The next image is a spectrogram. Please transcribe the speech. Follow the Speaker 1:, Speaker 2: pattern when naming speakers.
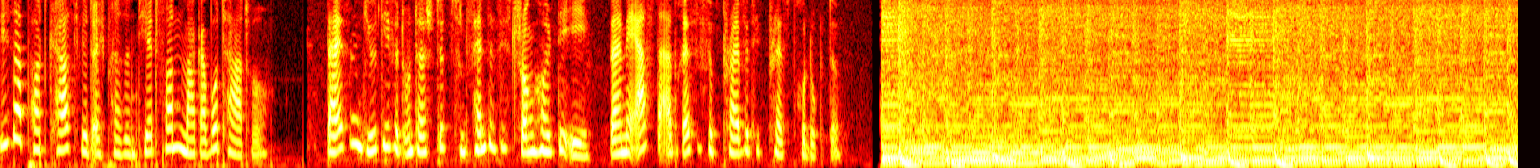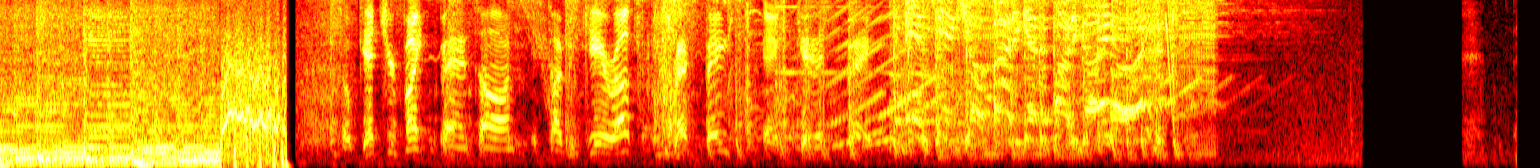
Speaker 1: Dieser Podcast wird euch präsentiert von Magabotato.
Speaker 2: Dyson Duty wird unterstützt von fantasystronghold.de, deine erste Adresse für Private Press Produkte.
Speaker 3: So get your fighting pants on. It's time to gear up, wreck face, and get paid.
Speaker 4: And shake your body, get the party going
